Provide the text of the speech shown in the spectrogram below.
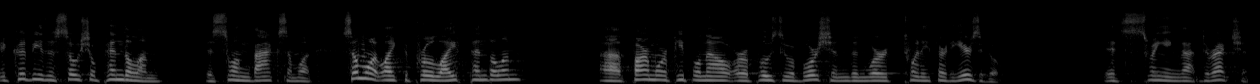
it could be the social pendulum is swung back somewhat, somewhat like the pro life pendulum. Uh, far more people now are opposed to abortion than were 20, 30 years ago. It's swinging that direction.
